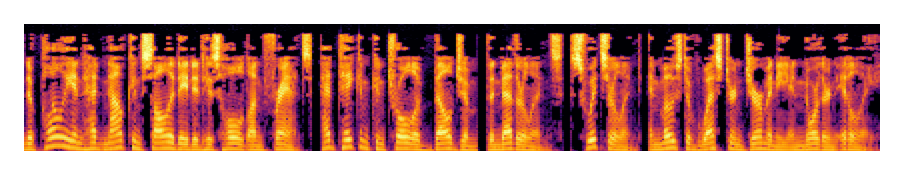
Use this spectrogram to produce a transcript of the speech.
Napoleon had now consolidated his hold on France, had taken control of Belgium, the Netherlands, Switzerland, and most of western Germany and northern Italy.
